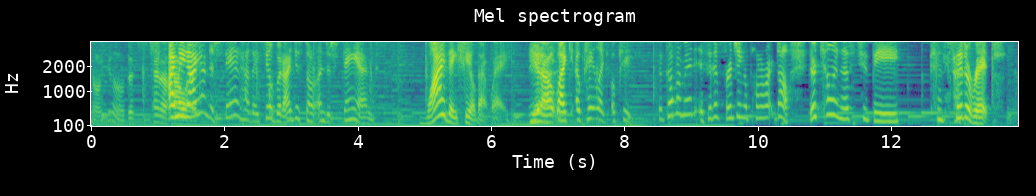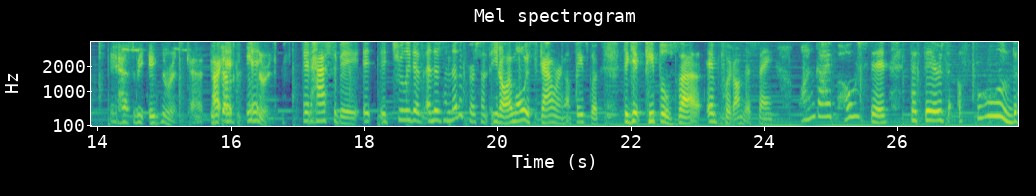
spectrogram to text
know you know that's kind of I mean, I understand how they feel, but I just don't understand why they feel that way. You Yeah. know, like okay, like okay, the government is it infringing upon our right? No, they're telling us to be considerate. it has to be ignorance, cat. It's got it- to be it- ignorant. It has to be. It it truly does. And there's another person. You know, I'm always scouring on Facebook to get people's uh, input on this thing. One guy posted that there's a food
